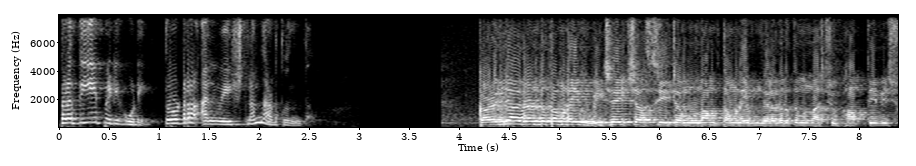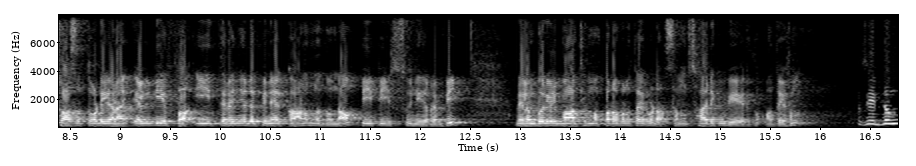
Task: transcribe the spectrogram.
പ്രതിയെ പിടികൂടി തുടർ അന്വേഷണം നടത്തുന്നത്. കഴിഞ്ഞ രണ്ട് തവണയും വിജയിച്ച സീറ്റ് മൂന്നാം തവണയും നിലനിർത്തുമെന്ന ശുഭാപ്തി വിശ്വാസത്തോടെയാണ് എൽ ഡി എഫ് ഈ തെരഞ്ഞെടുപ്പിനെ കാണുന്നതെന്ന് P P Suneer M P. നിലമ്പൂരിൽ മാധ്യമപ്രവർത്തകരോട് സംസാരിക്കുകയായിരുന്നു അദ്ദേഹം. സീറ്റും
